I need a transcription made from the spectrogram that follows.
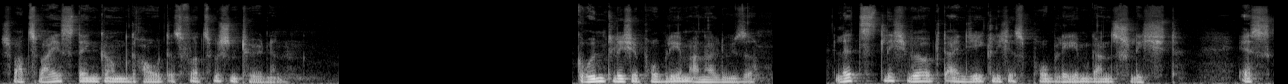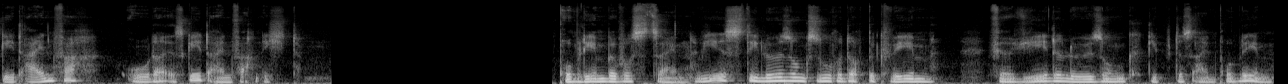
Schwarz-Weiß-Denkern graut es vor Zwischentönen. Gründliche Problemanalyse. Letztlich wirkt ein jegliches Problem ganz schlicht. Es geht einfach oder es geht einfach nicht. Problembewusstsein. Wie ist die Lösungssuche doch bequem, für jede Lösung gibt es ein Problem.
